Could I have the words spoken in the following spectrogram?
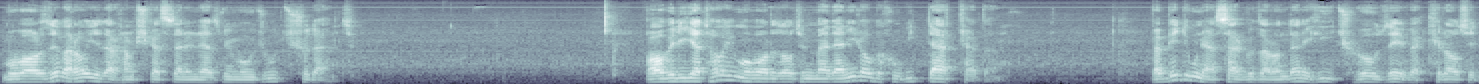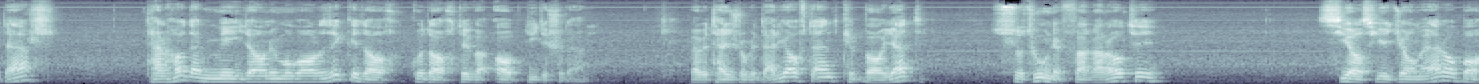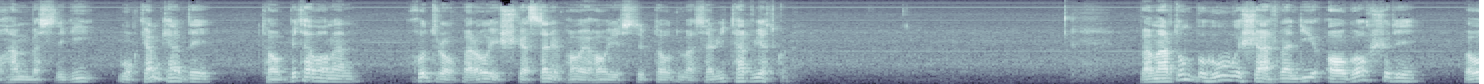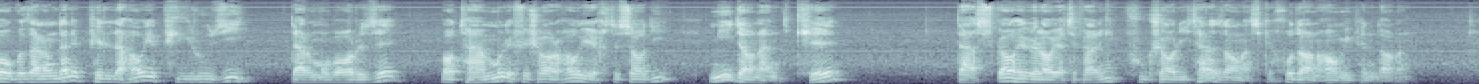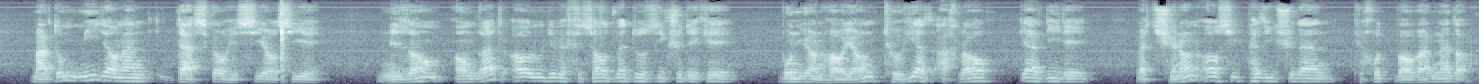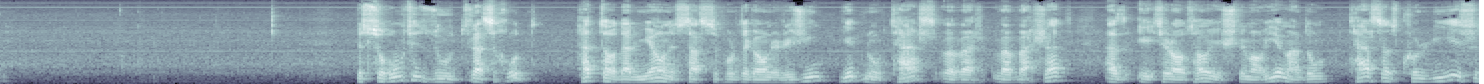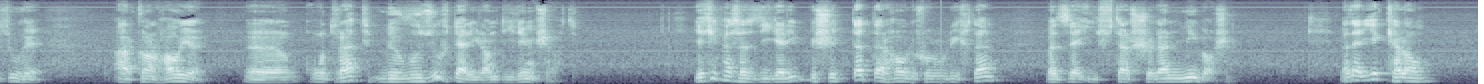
مبارزه برای در هم شکستن نظم موجود شدند قابلیت های مبارزات مدنی را به خوبی درک کردند و بدون از هیچ حوزه و کلاس درس تنها در میدان مبارزه گداخته و آب دیده شدند و به تجربه دریافتند که باید ستون فقرات سیاسی جامعه را با همبستگی محکم کرده تا بتوانند خود را برای شکستن پایه های استبداد مذهبی تقویت کنند. و مردم به حقوق شهروندی آگاه شده و با گذراندن پله های پیروزی در مبارزه با تحمل فشارهای اقتصادی می‌دانند که دستگاه ولایت فقیه پوشالی تر از آن است که خود آنها میپندارند. مردم می‌دانند دستگاه سیاسی نظام آنقدر آلوده به فساد و دزدی شده که بنیانهای آن توهی از اخلاق گردیده و چنان آسیب پذیر شدند که خود باور ندارند. به سقوط زودرس خود حتی در میان سرسپردگان رژیم یک نوع ترس و وحشت از اعتراضهای اجتماعی مردم ترس از کلیه سطوح ارکانهای قدرت به وضوح در ایران دیده می شود یکی پس از دیگری به شدت در حال فرو ریختن و ضعیفتر شدن می باشند و در یک کلام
